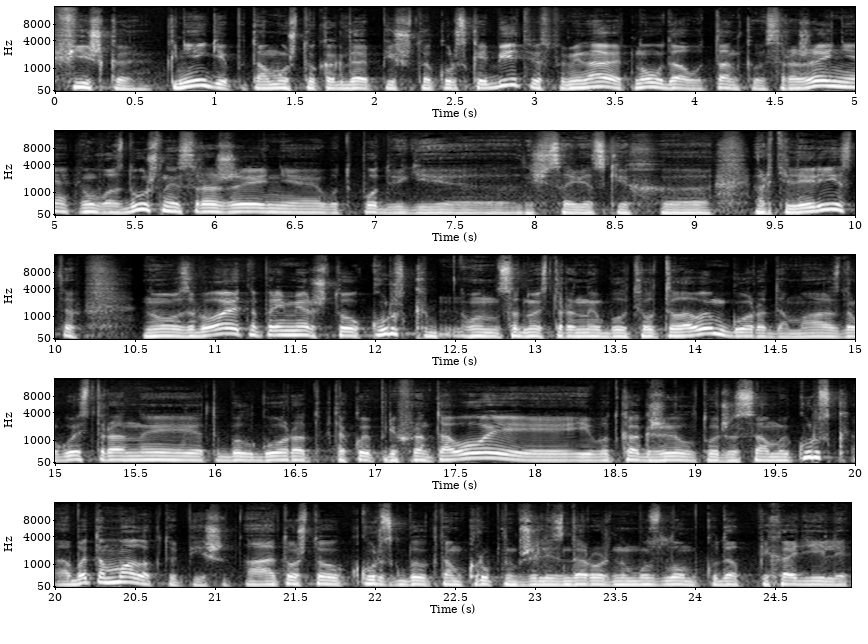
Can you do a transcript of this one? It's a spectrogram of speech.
фишка книги, потому что когда пишут о Курской битве, вспоминают, ну да, вот танковые сражения, ну, воздушные сражения, вот подвиги значит, советских э, артиллеристов. Но забывают, например, что Курск, он, с одной стороны, был тыловым городом, а с другой стороны, это был город такой прифронтовой, и вот как жил тот же самый Курск, об этом мало кто пишет. А то, что Курск был там крупным железнодорожным узлом, куда приходили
